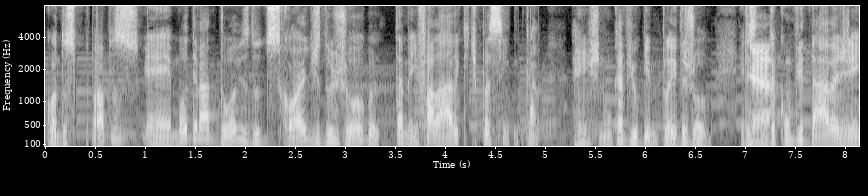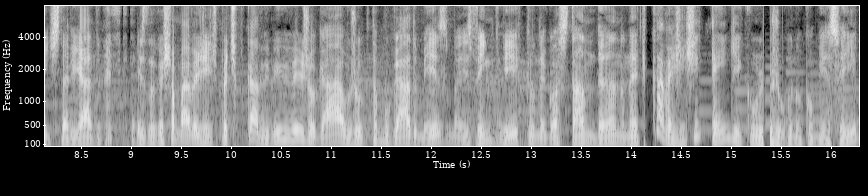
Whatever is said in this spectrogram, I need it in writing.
quando os próprios é, moderadores do Discord do jogo também falaram que, tipo assim, cara. A gente nunca viu o gameplay do jogo. Eles É. nunca convidaram a gente, tá ligado? Eles nunca chamaram a gente pra, tipo, cara, vem ver jogar, o jogo tá bugado mesmo, mas vem ver que o negócio tá andando, né? Tipo, cara, a gente entende que o jogo no começo aí,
